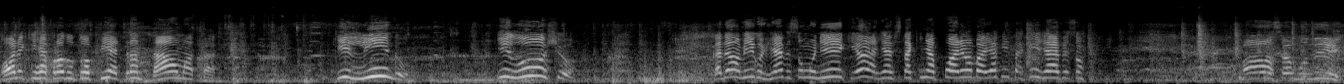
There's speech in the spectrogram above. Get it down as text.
Olha que reprodutor Pietran Dálmata. Que lindo! Que luxo! Cadê o amigo Jefferson Munique? Ah, Jefferson tá aqui em Apuarema, Bahia. Quem tá aqui, Jefferson? Fala, seu Munique!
